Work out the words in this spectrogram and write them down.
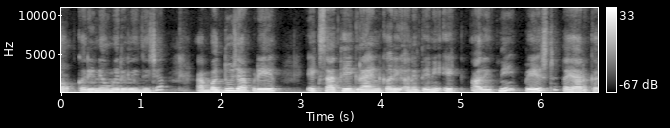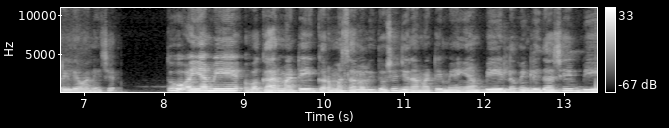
ચોપ કરીને ઉમેરી લીધી છે. આ બધું જ આપણે એકસાથે ગ્રાઇન્ડ કરી અને તેની એક આ રીતની પેસ્ટ તૈયાર કરી લેવાની છે. તો અહીંયા મેં વઘાર માટે ગરમ મસાલો લીધો છે, જેના માટે મેં અહીંયા બે લવિંગ લીધા છે, બે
